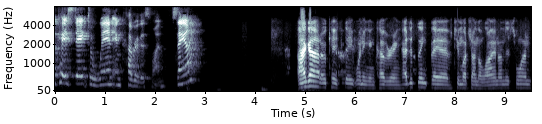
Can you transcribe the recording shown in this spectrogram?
OK State to win and cover this one. Sam? I got OK State winning and covering. I just think they have too much on the line on this one,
